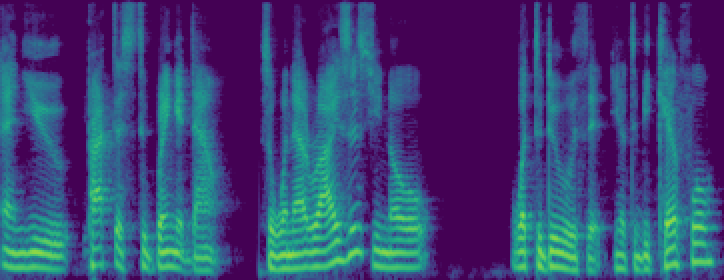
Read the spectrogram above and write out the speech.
and you practice to bring it down. So when that rises, you know what to do with it. You have to be careful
